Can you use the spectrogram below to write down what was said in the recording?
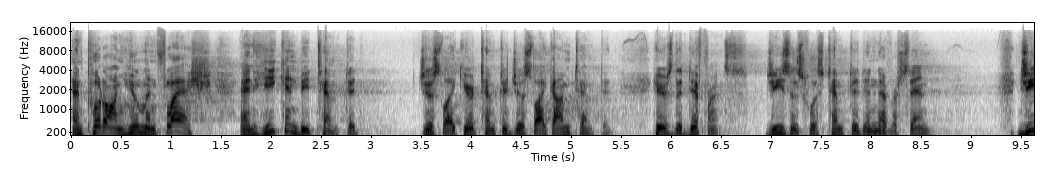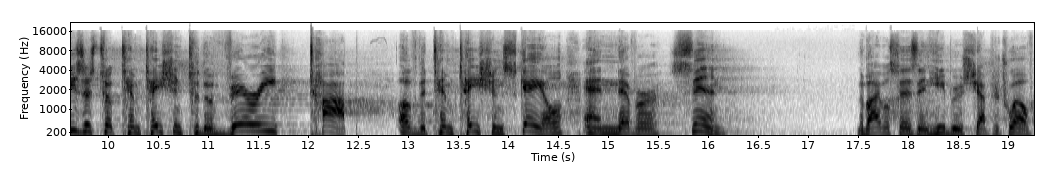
and put on human flesh, and he can be tempted just like you're tempted, just like I'm tempted. Here's the difference Jesus was tempted and never sinned. Jesus took temptation to the very top of the temptation scale and never sinned. The Bible says in Hebrews chapter 12,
